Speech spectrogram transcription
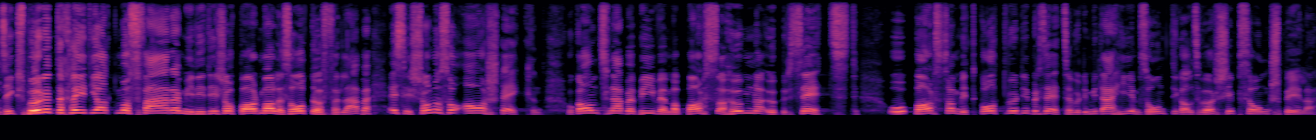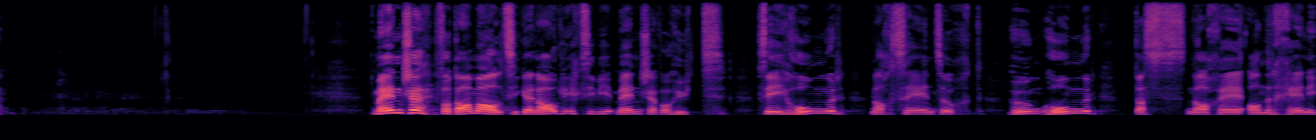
Also ich spüre ein bisschen die Atmosphäre, wir haben die schon ein paar Mal so erleben Es ist schon noch so ansteckend. Und ganz nebenbei, wenn man Barca-Hymnen übersetzt und Barca mit Gott würde übersetzen, würde ich den hier am Sonntag als Worship-Song spielen. Die Menschen von damals waren genau gleich wie die Menschen von heute. Sie haben Hunger nach Sehnsucht, Hunger nach äh, Anerkennung,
